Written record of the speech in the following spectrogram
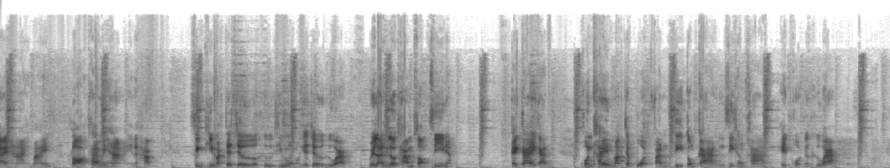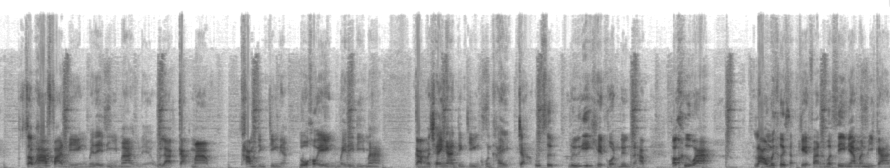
ดๆหายไหม เพราะถ้าไม่หายนะครับ สิ่งที่มักจะเจอก็คือที่หมอมักจะเจอคือว่า เวลาที่เราทำสองซี่เนี่ยใกล้ ๆ กัน คนไข้มักจะปวดฟันซี่ตรงกลางหรือซี่ข้างๆ เหตุผลก็คือว่า สภาพฟันเองไม่ได้ดีมากอยู่แล้ว เวลากลับมาทำจริงๆเนี่ยตัวเขาเองไม่ได้ดีมาก กลับมาใช้งานจริง ๆ คนไข้จะรู้สึกหรืออีกเหตุผลหนึ่งนะครับ ก็คือว่าเราไม่เคยสังเกตฟันว่าซี่นี้มันมีการ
